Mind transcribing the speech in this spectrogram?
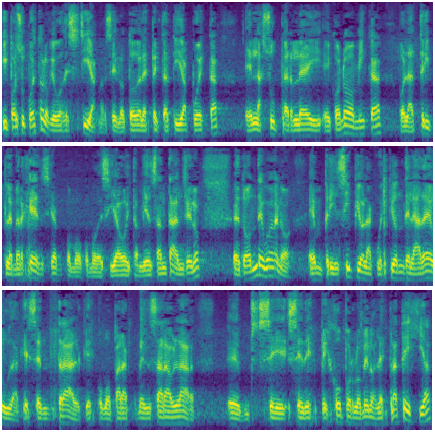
Y por supuesto lo que vos decías, Marcelo, toda la expectativa puesta en la superley económica o la triple emergencia, como, como decía hoy también Santangelo, eh, donde, bueno, en principio la cuestión de la deuda, que es central, que es como para comenzar a hablar eh, se, despejó por lo menos la estrategia,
